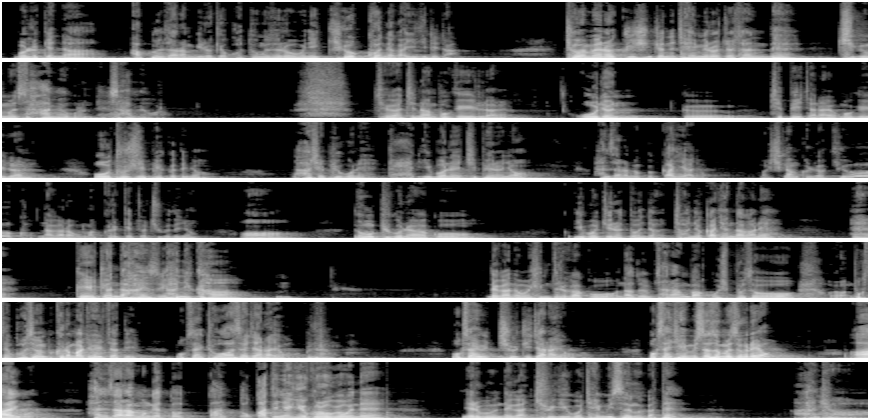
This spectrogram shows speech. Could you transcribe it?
뭘 느꼈냐? 아픈 사람 이렇게 고통스러우니 기어코 내가 이기리라. 처음에는 귀신 쫓는 재미로 쫓았는데 지금은 사명으로 내 사명으로. 제가 지난 목요일 날 오전 그 집회 있잖아요. 목요일 날 오후 2시 집회 했거든요. 사실 피곤해. 이번에 집회는요. 한 사람은 끝까지 아주 시간 걸려 기어코 나가라고 막 그렇게 쫓이거든요. 어. 너무 피곤해 갖고 이번 주에는 또 이제 저녁까지 한다고 하네. 예. 네. 이렇게 한다고 해서 하니까 내가 너무 힘들어갖고 나도 좀 사랑받고 싶어서 어, 목사님 고생 그런 말 좀 해주셨더니 목사님. 그러더라. 목사님 즐기잖아요. 목사님 재밌어서 면서 그래요? 아이고 한 사람은 게또 똑같은 얘기 그러고 있네. 여러분 내가 즐기고 재밌었던 것 같아? 아니요.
